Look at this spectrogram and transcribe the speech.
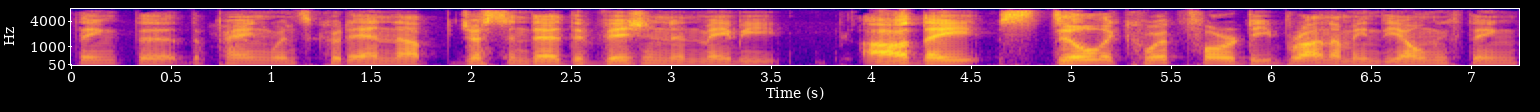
think the, the Penguins could end up just in their division and maybe are they still equipped for a deep run? I mean, the only thing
